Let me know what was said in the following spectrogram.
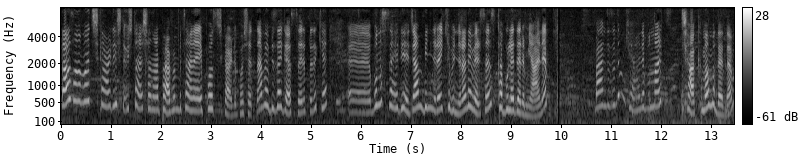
Daha sonra böyle çıkardı işte 3 tane Chanel parfüm, bir tane AirPods çıkardı poşetten ve bize gösterip dedi ki "Ee, bunu size hediye edeceğim. 1000 lira, 2000 lira ne verirseniz kabul ederim yani. Ben de dedim ki hani bunlar çakma mı dedim.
